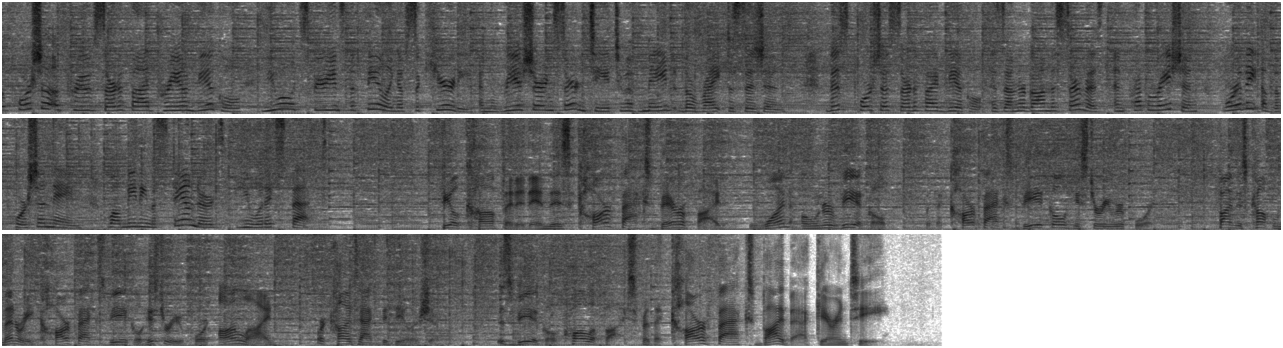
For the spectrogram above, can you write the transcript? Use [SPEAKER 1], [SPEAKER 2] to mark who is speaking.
[SPEAKER 1] Porsche approved certified pre owned vehicle, you will experience the feeling of security and the reassuring certainty to have made the right decision. This Porsche certified vehicle has undergone the service and preparation worthy of the Porsche name while meeting the standards you would expect.
[SPEAKER 2] Feel confident in this Carfax verified one owner vehicle with a Carfax Vehicle History Report. Find this complimentary Carfax Vehicle History Report online or contact the dealership. This vehicle qualifies for the Carfax buyback guarantee.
